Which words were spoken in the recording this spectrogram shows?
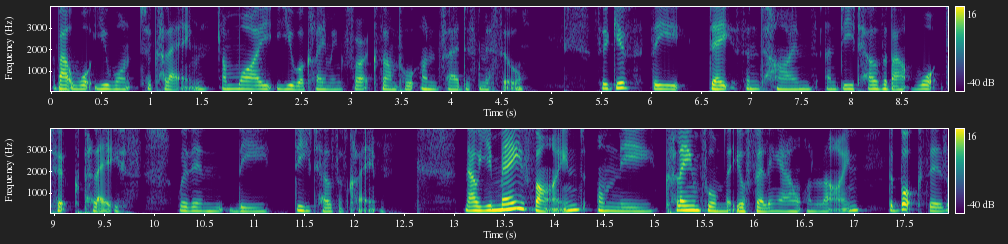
about what you want to claim and why you are claiming, for example, unfair dismissal. So give the dates and times and details about what took place within the details of claim. Now, you may find on the claim form that you're filling out online, the boxes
